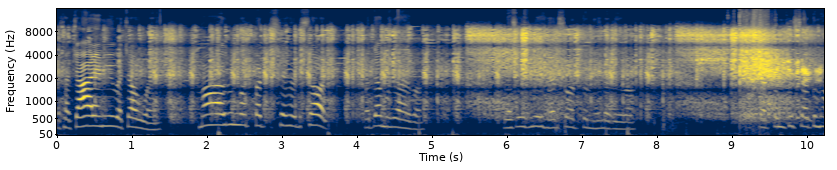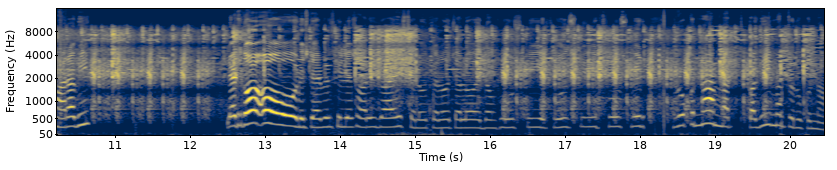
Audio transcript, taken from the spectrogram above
अच्छा चार एनिमी बचा हुआ है। मारूँगा पट से हेडशॉट खत्म हो जाएगा वैसे इसमें हेड शॉट तो नहीं लगेगा। तुम्हारा भी? लेट्स गो ओ डिस्टर्बेंस के लिए सॉरी गाइस चलो चलो चलो, एकदम full speed full speed full speed रुकना मत, कभी मत रुकना,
